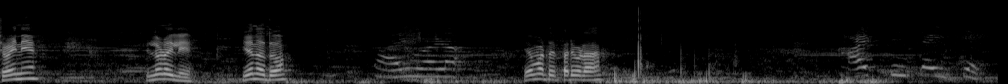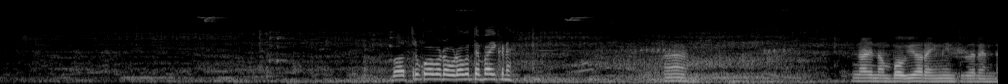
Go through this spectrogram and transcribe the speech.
ಶಿವೈನಿ ಇಲ್ಲಿ ನೋಡ ಇಲ್ಲಿ. ಏನದು? ಏನ್ ಮಾಡ್ತೈತೆ ಪರಿವಾಳ? ಬಾ, ಹತ್ರಕ್ಕೆ ಹೋಗ್ಬೇಡ ಓಡೋಗುತ್ತೆ ಬಾ ಈ ಕಡೆ. ಹಾಂ. ನೋಡಿ ನಮ್ಮ ಭವ್ಯವ್ರು ಹೆಂಗೆ ನಿಂತಿದ್ದಾರೆ ಅಂತ.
